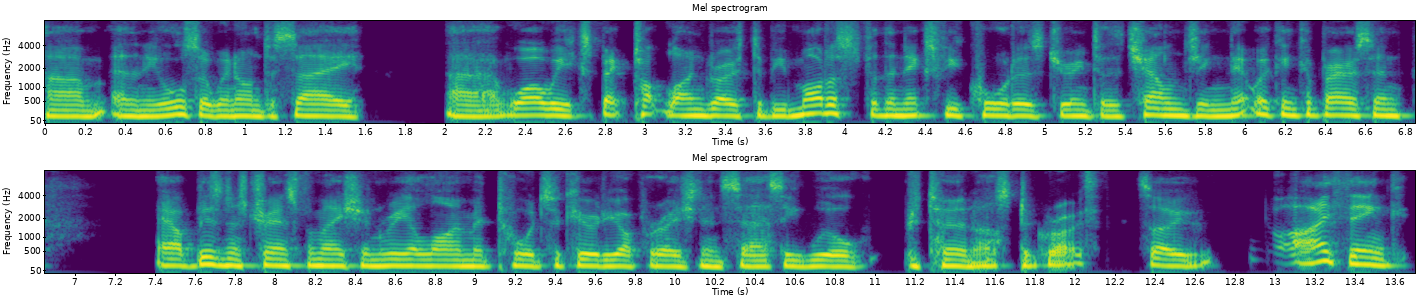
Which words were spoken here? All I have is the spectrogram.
Um, and then he also went on to say, uh, while we expect top line growth to be modest for the next few quarters during to the challenging networking comparison, our business transformation realignment towards security operation and SASE will return us to growth. So I think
